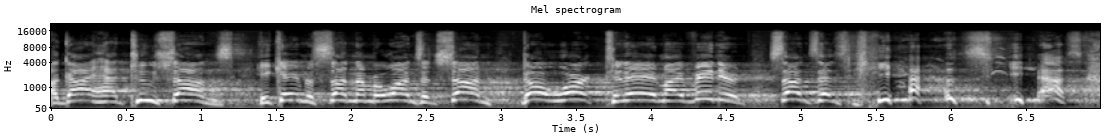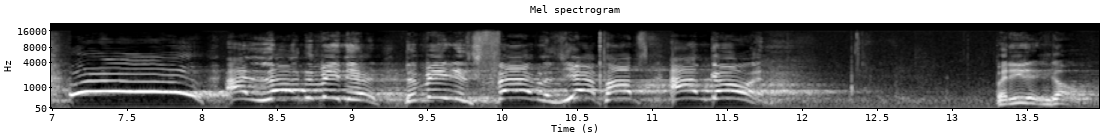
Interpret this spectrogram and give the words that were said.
A guy had two sons. He came to son number one, said, Son, go work today in my vineyard. Son says, Yes, yes. Woo! I love the vineyard. The vineyard's fabulous. Yeah, Pops, I'm going. But he didn't go.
